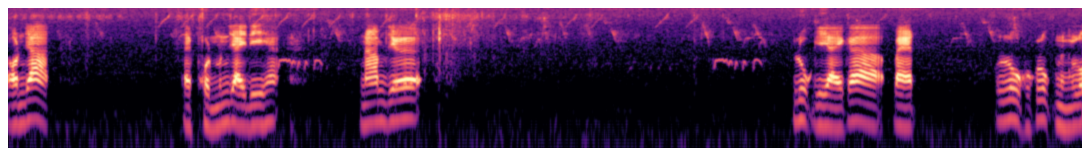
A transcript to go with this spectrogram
ตอนยาก แต่ผลมันใหญ่ดีฮะ น้ำเยอะ ลูกใหญ่ๆก็แปด ลูกหกลูกหนึ่งโล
